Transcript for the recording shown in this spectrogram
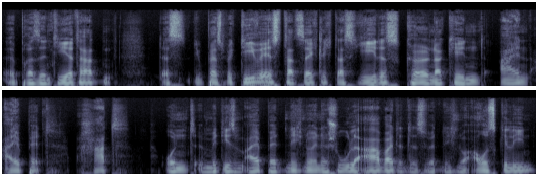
äh, präsentiert hatten. Das, die Perspektive ist tatsächlich, dass jedes Kölner Kind ein iPad hat und mit diesem iPad nicht nur in der Schule arbeitet, es wird nicht nur ausgeliehen,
